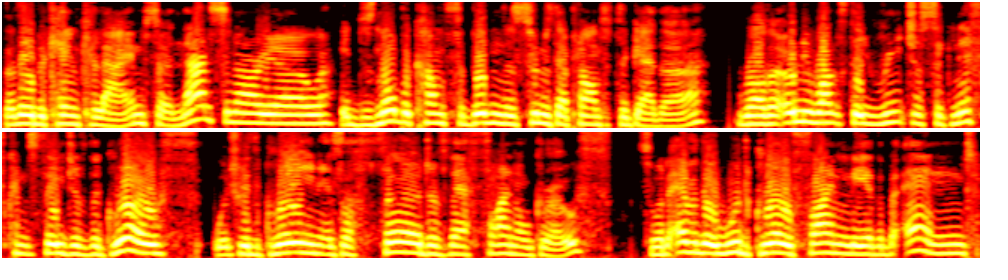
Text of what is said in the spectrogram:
that they became kilayim. So in that scenario, it does not become forbidden as soon as they're planted together. Rather, only once they reach a significant stage of the growth, which with grain is a third of their final growth, so whatever they would grow finally at the end,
